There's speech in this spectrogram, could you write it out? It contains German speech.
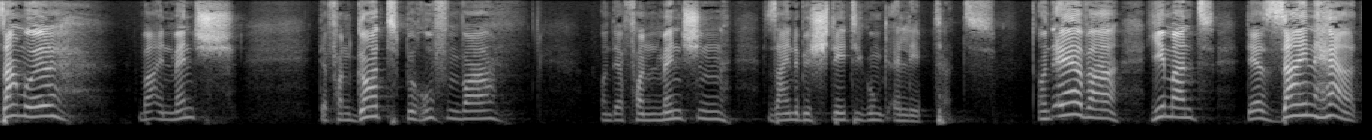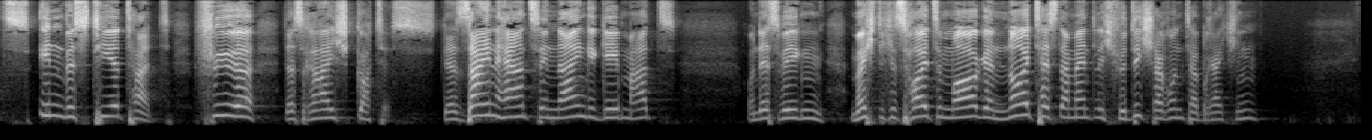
Samuel war ein Mensch, der von Gott berufen war und der von Menschen seine Bestätigung erlebt hat. Und er war jemand, der sein Herz investiert hat für das Reich Gottes, der sein Herz hineingegeben hat. Und deswegen möchte ich es heute Morgen neutestamentlich für dich herunterbrechen.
